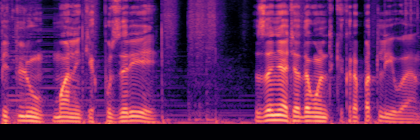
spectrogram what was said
петлю маленьких пузырей. Занятие довольно-таки кропотливое.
